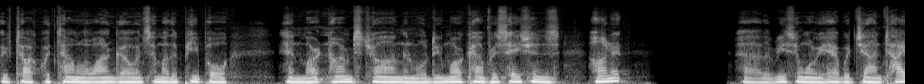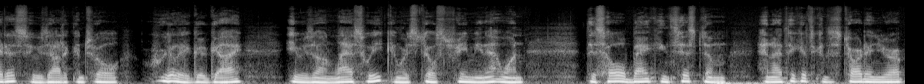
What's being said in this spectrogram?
we've talked with Tom Luongo and some other people and Martin Armstrong, and we'll do more conversations on it. Uh, the recent one we had with John Titus, who's out of control, really a good guy. He was on last week, and we're still streaming that one. This whole banking system, and I think it's going to start in Europe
